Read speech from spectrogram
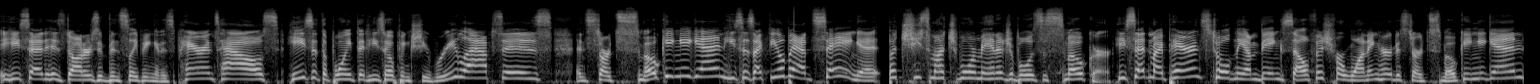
He said his daughters have been sleeping at his parents' house. He's at the point that he's hoping she relapses and starts smoking again. He says, I feel bad saying it, but she's much more manageable as a smoker. He said, My parents told me I'm being selfish for wanting her to start smoking again,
